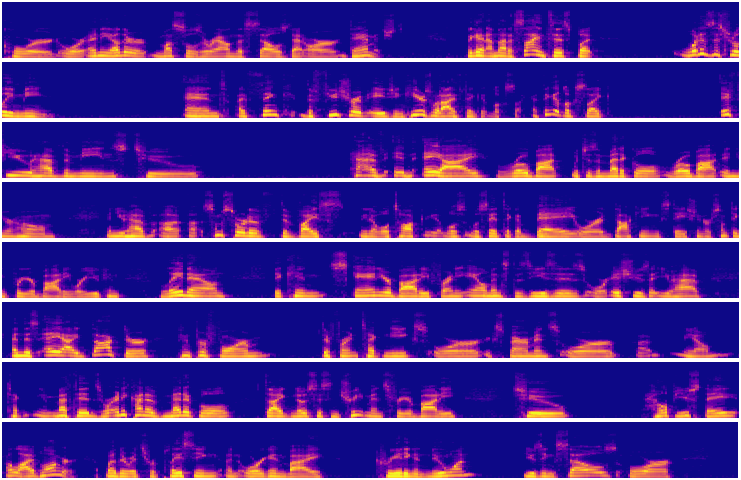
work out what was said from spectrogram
cord or any other muscles around the cells that are damaged. Again, I'm not a scientist, but what does this really mean? And I think the future of aging, here's what I think it looks like. I think it looks like if you have the means to have an AI robot, which is a medical robot in your home, and you have some sort of device, you know, we'll talk, we'll, we'll say it's like a bay or a docking station or something for your body where you can lay down. It can scan your body for any ailments, diseases, or issues that you have. And this AI doctor can perform different techniques or experiments or, uh, you know, tech, methods or any kind of medical diagnosis and treatments for your body to help you stay alive longer whether it's replacing an organ by creating a new one using cells or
